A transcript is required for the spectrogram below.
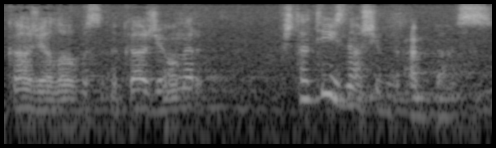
Kaže Allah, kaže Omer, šta ti znaš Ibn Abbas?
